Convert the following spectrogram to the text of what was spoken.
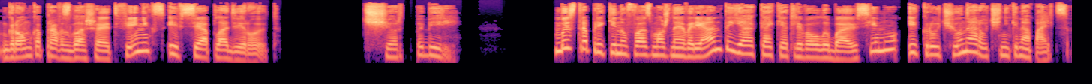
Громко провозглашает Феникс, и все аплодируют. Черт побери. Быстро прикинув возможные варианты, я кокетливо улыбаюсь ему и кручу наручники на пальце.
